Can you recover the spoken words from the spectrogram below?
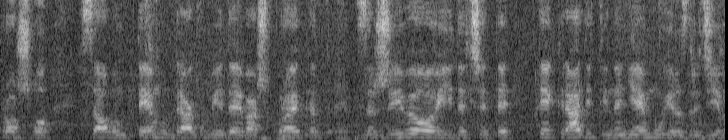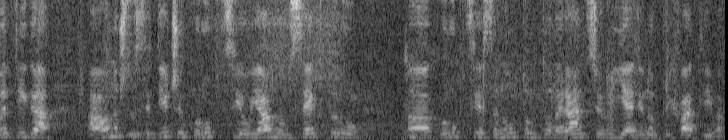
prošlo sa ovom temom. Drago mi je da je vaš projekat zaživeo i da ćete tek raditi na njemu i razrađivati ga. A ono što se tiče korupcije u javnom sektoru, korupcija sa nultom tolerancijom je jedino prihvatljiva.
